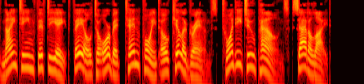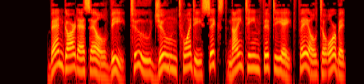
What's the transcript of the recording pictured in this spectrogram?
1958 failed to orbit 10.0 kilograms, 22 pounds satellite. Vanguard SLV 2 June 26, 1958 failed to orbit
